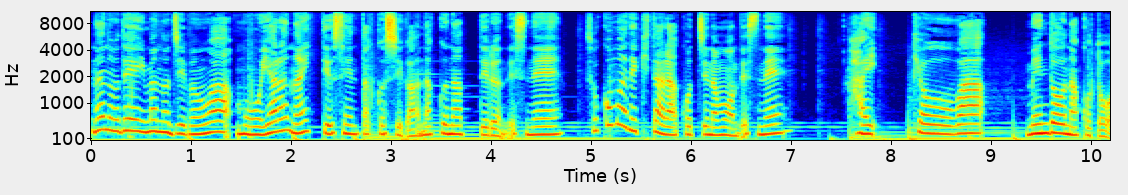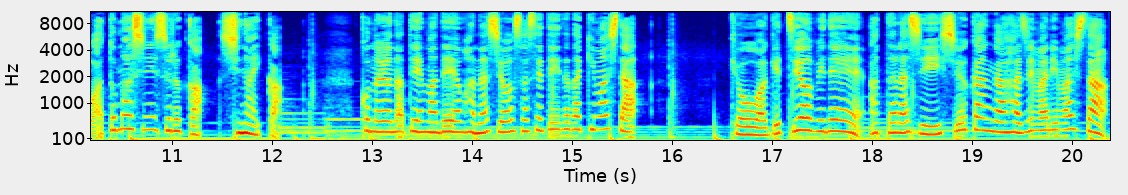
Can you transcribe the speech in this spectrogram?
なので今の自分はもうやらないっていう選択肢がなくなってるんですね。そこまで来たらこっちのもんですね。はい。今日は面倒なことを後回しにするかしないか。このようなテーマでお話をさせていただきました。今日は月曜日で新しい一週間が始まりました。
